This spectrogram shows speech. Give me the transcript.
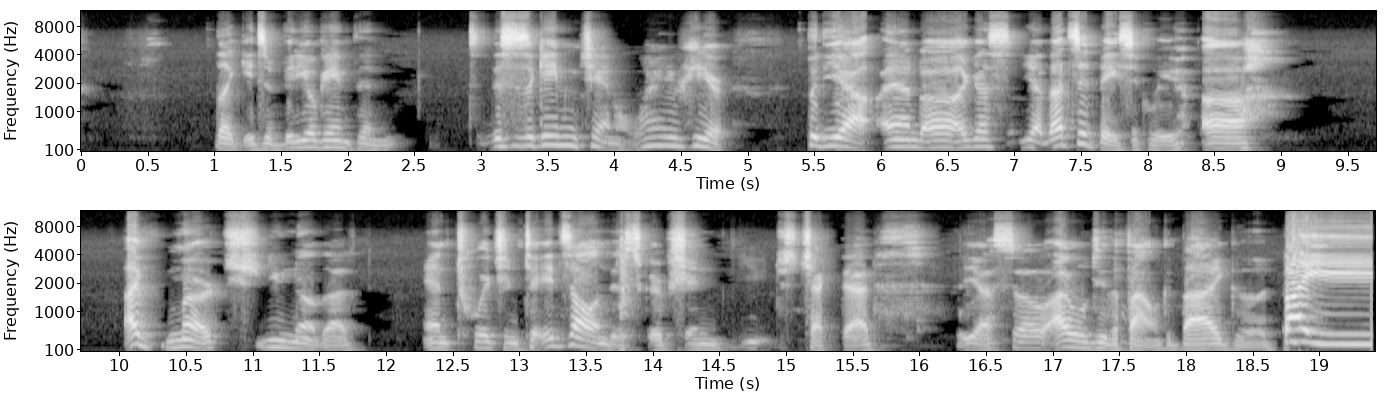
like it's a video game, then this is a gaming channel. Why are you here? But yeah, and uh, I guess yeah, that's it basically. Uh, I've merch, you know that, and Twitch and it's all in the description. You just check that. Yeah, so I will do the final goodbye. Goodbye.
